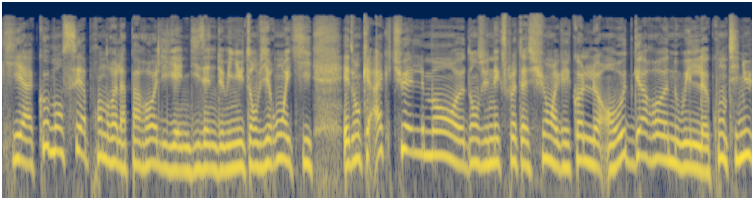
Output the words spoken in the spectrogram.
qui a commencé à prendre la parole il y a une dizaine de minutes environ et qui est donc actuellement euh, dans une exploitation agricole en Haute-Garonne où il continue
